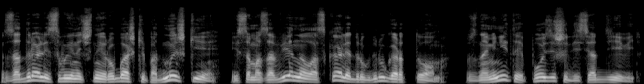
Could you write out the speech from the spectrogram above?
задрали свои ночные рубашки под мышки и самозабвенно ласкали друг друга ртом в знаменитой позе 69.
